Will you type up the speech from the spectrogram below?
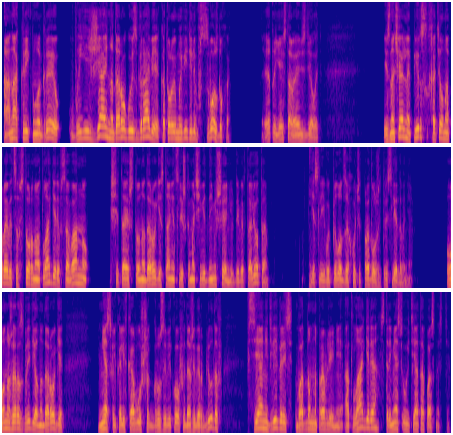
она крикнула Грею «Выезжай на дорогу из гравия, которую мы видели с воздуха!» Это я и стараюсь сделать. Изначально Пирс хотел направиться в сторону от лагеря, в саванну, считая, что на дороге станет слишком очевидной мишенью для вертолета, если его пилот захочет продолжить преследование. Он уже разглядел на дороге несколько легковушек, грузовиков и даже верблюдов, все они двигались в одном направлении, от лагеря, стремясь уйти от опасности.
